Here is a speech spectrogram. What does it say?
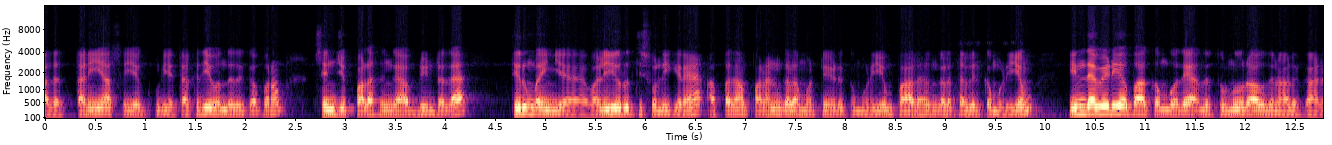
அதை தனியாக செய்யக்கூடிய தகுதி வந்ததுக்கப்புறம் செஞ்சு பழகுங்க அப்படின்றத திரும்ப இங்கே வலியுறுத்தி சொல்லிக்கிறேன். அப்போ தான் பலன்களை மட்டும் எடுக்க முடியும் பாதகங்களை தவிர்க்க முடியும். இந்த வீடியோ பார்க்கும்போதே அந்த தொண்ணூறாவது நாளுக்கான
